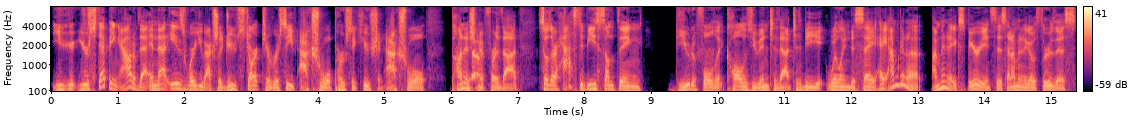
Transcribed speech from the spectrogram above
You, you- you're stepping out of that, and that is where you actually do start to receive actual persecution, actual punishment for that. So there has to be something beautiful that calls you into that to be willing to say, "Hey, I'm gonna, I'm gonna experience this, and I'm gonna go through this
